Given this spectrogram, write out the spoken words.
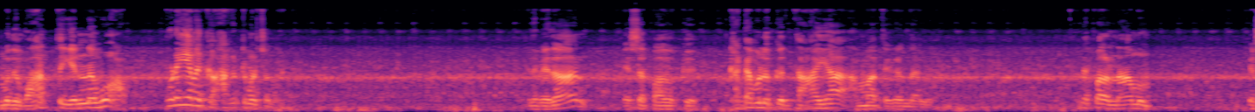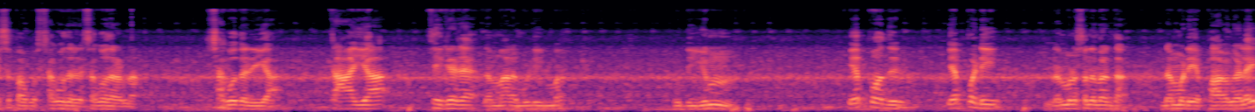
உமது வார்த்தை என்னவோ அப்படியே எனக்கு ஆகட்டும்னு சொன்னாங்க எனவேதான் எசப்பாவுக்கு கடவுளுக்கு தாயா அம்மா திகழ்ந்தாங்க அதே போல நாமும் எசப்பாவுக்கு சகோதர சகோதரனா சகோதரியா தாயா திகழ நம்மால் முடியுமா? முடியும். எப்போது? எப்படி? நம்மளும் சொன்ன மாதிரி தான். நம்முடைய பாவங்களை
